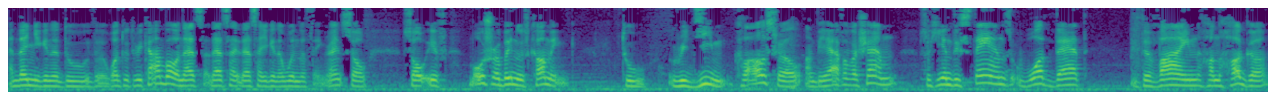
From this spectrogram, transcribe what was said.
and then you're going to do the one, two, three combo, and that's that's how, that's how you're going to win the thing, right? So so if Moshe Rabbeinu is coming to redeem Klal Yisrael on behalf of Hashem, so he understands what that divine hanhaga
